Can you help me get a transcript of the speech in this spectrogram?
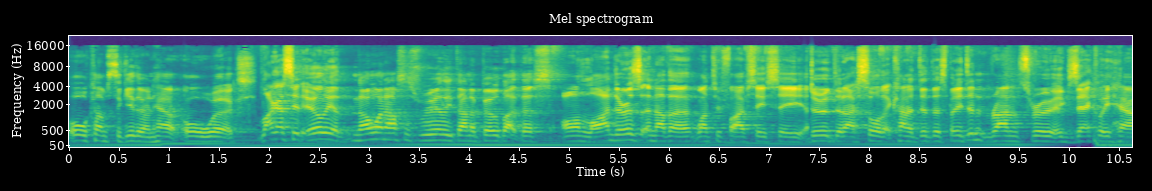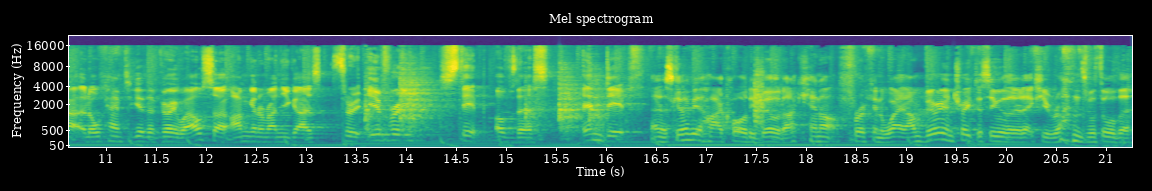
all comes together and how it all works. Like I said earlier, no one else has really done a build like this online. There is another 125cc dude that I saw that kind of did this, but he didn't run through exactly how it all came together very well. So I'm gonna run you guys through every step of this in depth. And it's gonna be a high quality build. I cannot freaking wait. I'm very intrigued to see whether it actually runs with all the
